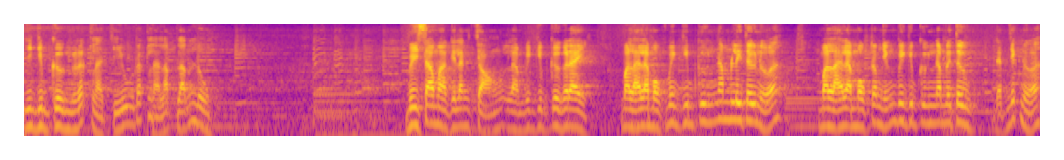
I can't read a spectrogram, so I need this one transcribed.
viên kim cương rất là chiếu rất là lấp lánh luôn. Vì sao mà Kỳ Lăng chọn làm viên kim cương ở đây? Mà lại là một viên kim cương 5 ly tư nữa. Mà lại là một trong những viên kim cương 5 ly tư đẹp nhất nữa.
